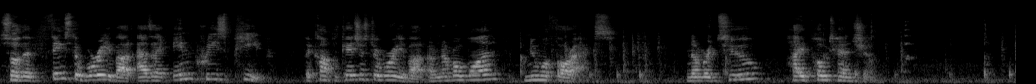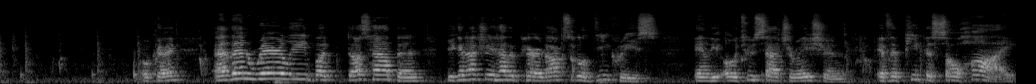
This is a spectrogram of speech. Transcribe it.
So the things to worry about as I increase PEEP, the complications to worry about are number one, pneumothorax. Number two, hypotension. Okay? And then rarely, but does happen, you can actually have a paradoxical decrease in the O2 saturation if the PEEP is so high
